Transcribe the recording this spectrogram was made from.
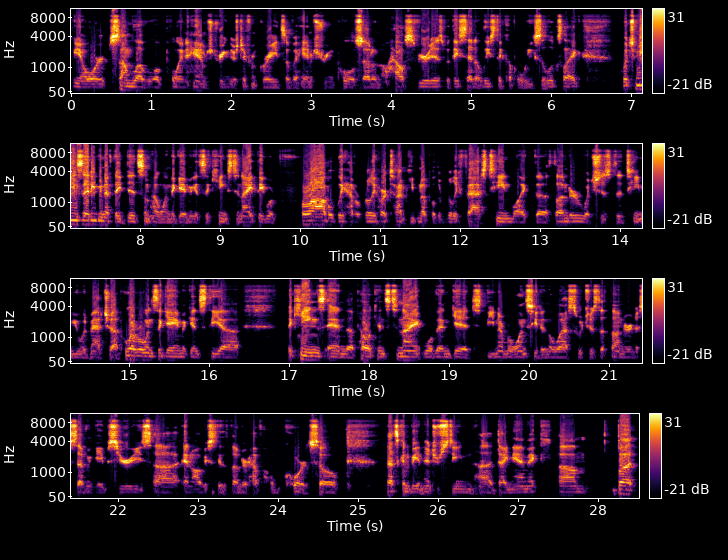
you know, or some level of pulling a hamstring. There's different grades of a hamstring pull, so I don't know how severe it is, but they said at least a couple weeks. It looks like, which means that even if they did somehow win the game against the Kings tonight, they would probably have a really hard time keeping up with a really fast team like the Thunder, which is the team you would match up. Whoever wins the game against the uh, the Kings and the Pelicans tonight will then get the number one seed in the West, which is the Thunder in a seven game series. Uh, and obviously, the Thunder have home court. So that's going to be an interesting uh, dynamic. Um, but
